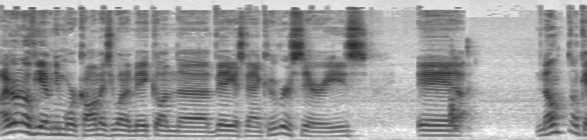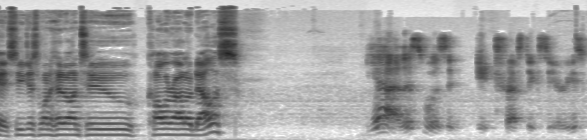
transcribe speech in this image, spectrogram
I don't know if you have any more comments you want to make on the Vegas Vancouver series. And nope. no, okay. So you just want to head on to Colorado Dallas? Yeah, this was an interesting series.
